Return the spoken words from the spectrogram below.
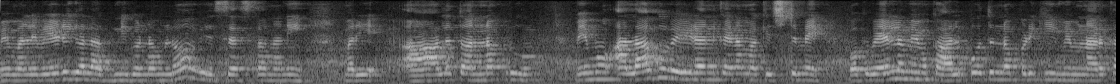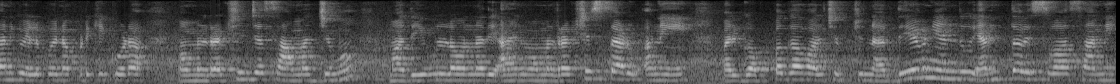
మిమ్మల్ని వేడిగల అగ్నిగుండంలో వేసేస్తానని మరి వాళ్ళతో అన్నప్పుడు మేము అలాగూ వేయడానికైనా మాకు ఇష్టమే. ఒకవేళ మేము కాలిపోతున్నప్పటికీ మేము నరకానికి వెళ్ళిపోయినప్పటికీ కూడా మమ్మల్ని రక్షించే సామర్థ్యము మా దేవుల్లో ఉన్నది ఆయన మమ్మల్ని రక్షిస్తాడు అని మరి గొప్పగా వాళ్ళు చెప్తున్నారు. దేవుని యందు ఎంత విశ్వాసాన్ని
